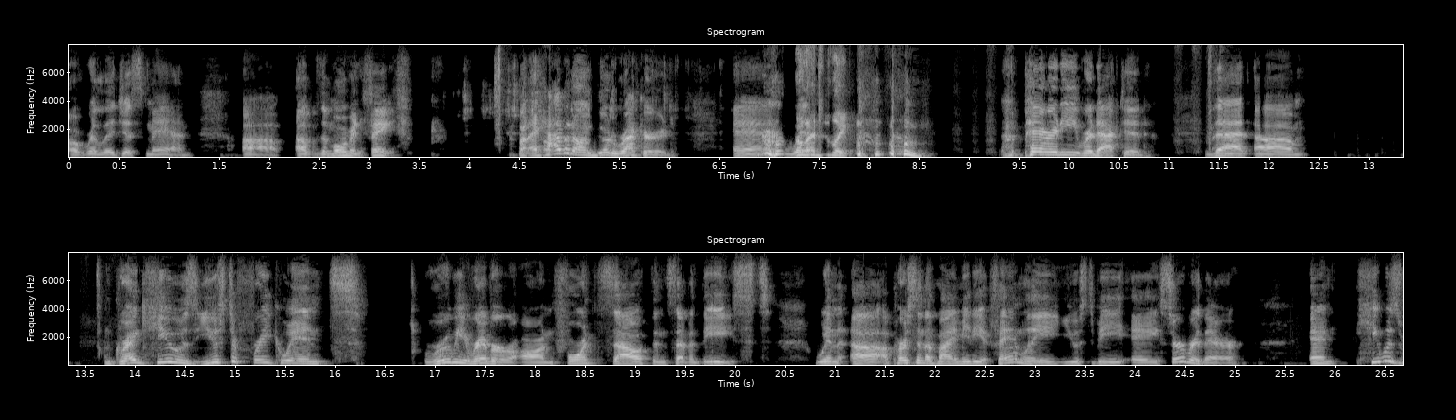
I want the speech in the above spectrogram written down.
a religious man uh, of the Mormon faith. But I have it on good record, and Allegedly. parody redacted, that um, Greg Hughes used to frequent Ruby River on 4th South and 7th East when uh, a person of my immediate family used to be a server there. And he was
